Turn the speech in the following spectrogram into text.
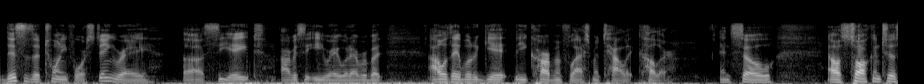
this is a 24 Stingray uh, C8, obviously E-Ray, whatever, but I was able to get the carbon flash metallic color. And so I was talking to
